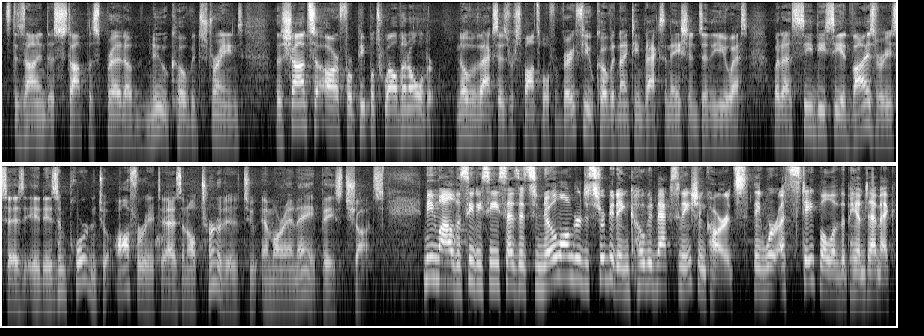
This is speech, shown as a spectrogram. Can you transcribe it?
It's designed to stop the spread of new COVID strains. The shots are for people 12 and older. Novavax is responsible for very few COVID 19 vaccinations in the U.S., but a CDC advisory says it is important to offer it as an alternative to mRNA based shots. Meanwhile, the CDC says it's no longer distributing COVID vaccination cards. They were a staple of the pandemic.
